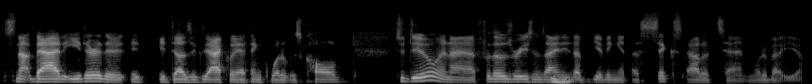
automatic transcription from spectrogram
it's not bad either there it, it does exactly I think what it was called to do. And uh, for those reasons, I ended mm-hmm. up giving it a six out of 10. What about you?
